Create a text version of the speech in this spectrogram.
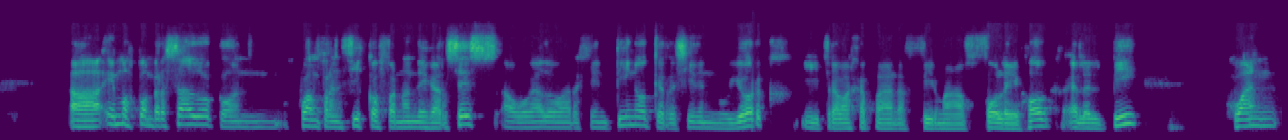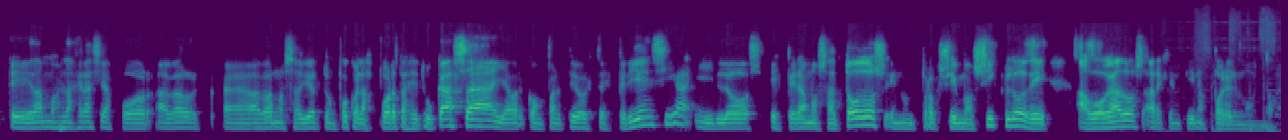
Ah, hemos conversado con Juan Francisco Fernández Garcés, abogado argentino que reside en New York y trabaja para la firma Foley Hogg LLP. Juan, te damos las gracias por haber, habernos abierto un poco las puertas de tu casa y haber compartido esta experiencia y los esperamos a todos en un próximo ciclo de Abogados Argentinos por el Mundo.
